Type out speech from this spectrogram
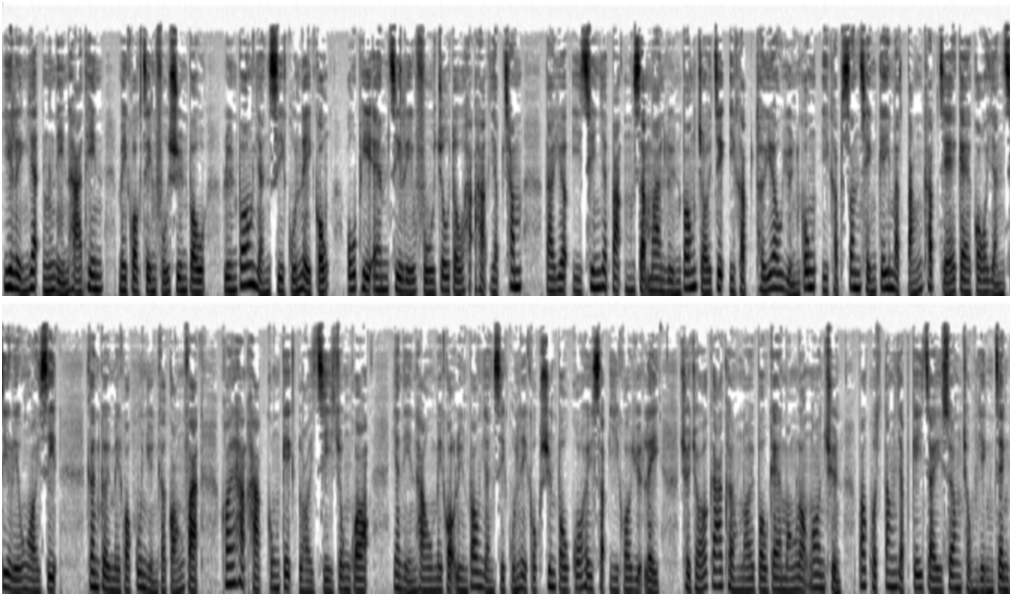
二零一五年夏天，美国政府宣布联邦人事管理局。OPM 资料库遭到黑客入侵，大约二千一百五十万联邦在职以及退休员工以及申请机密等级者嘅个人资料外泄。根据美国官员嘅讲法，该黑客攻击来自中国。一年后，美国联邦人事管理局宣布，过去十二个月嚟，除咗加强内部嘅网络安全，包括登入机制双重认证，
